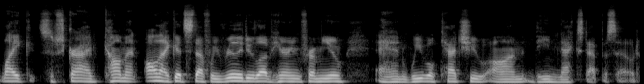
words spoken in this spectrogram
like subscribe comment all that good stuff. We really do love hearing from you and we will catch you on the next episode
